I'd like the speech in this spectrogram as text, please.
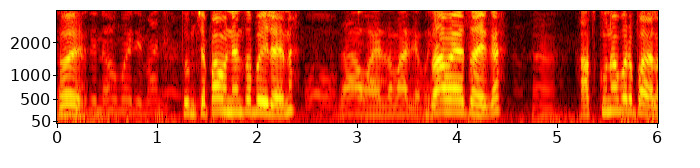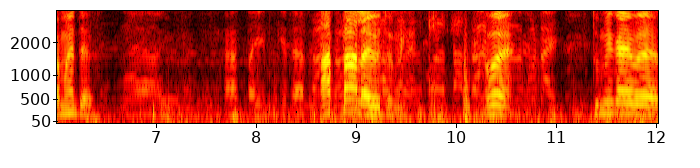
होय. तुमच्या पाहुण्यांचा बैल आहे ना? जावायचं माझ्या जावयाचा आहे का? आज कुणा बरं पळाला माहिती आहे? आता इतके आत्ता आलाय तुम्ही. होय. तुम्ही काय अं,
